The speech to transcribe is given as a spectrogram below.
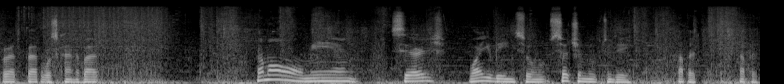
but that was kind of bad. Come on, man. Serge, why are you being so such a noob today? Stop it. Stop it.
